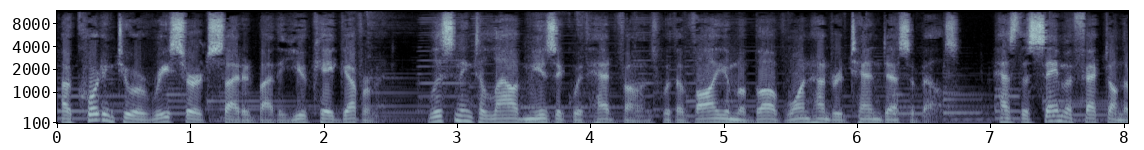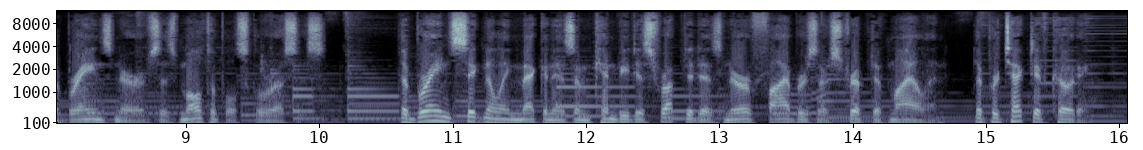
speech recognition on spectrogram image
According to a research cited by the UK government, listening to loud music with headphones with a volume above 110 decibels has the same effect on the brain's nerves as multiple sclerosis. The brain signaling mechanism can be disrupted as nerve fibers are stripped of myelin, the protective coating.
